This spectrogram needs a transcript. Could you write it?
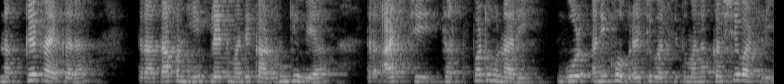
नक्की ट्राय करा. तर आता आपण ही प्लेटमध्ये काढून घेऊया. तर आजची झटपट होणारी गुळ आणि खोबऱ्याची बर्फी तुम्हाला कशी वाटली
